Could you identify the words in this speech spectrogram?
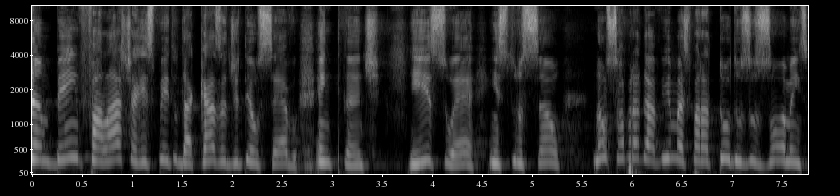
também falaste a respeito da casa de teu servo, entanto, e isso é instrução, não só para Davi, mas para todos os homens.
